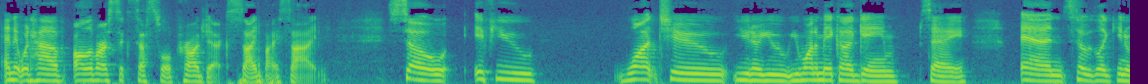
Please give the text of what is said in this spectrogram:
and it would have all of our successful projects side by side. So if you want to, you know, you, you want to make a game, say, and so like, you know,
